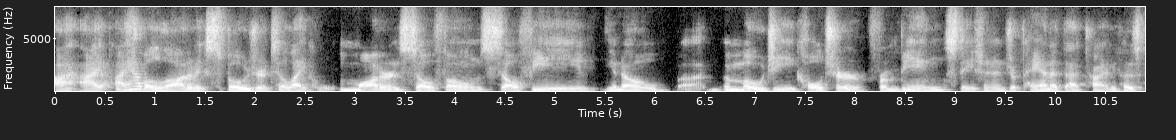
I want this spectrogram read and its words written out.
I, I, I have a lot of exposure to like modern cell phones, selfie, you know, uh, emoji culture from being stationed in Japan at that time because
